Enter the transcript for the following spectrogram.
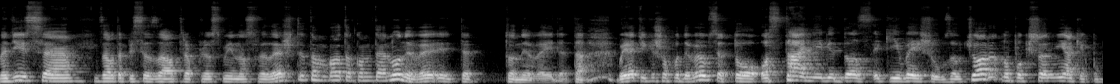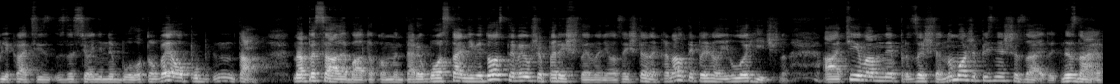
Надіюся, завтра, післязавтра, плюс-мінус ви лишите там багато коментарів. Ну, не вийде, то не вийде. Та. Бо я тільки що подивився, то останній відос, який вийшов завчора, ну поки що ніяких публікацій за сьогодні не було, то ви опуб... та, написали багато коментарів. Бо останній відос, ти ви вже перейшли на нього. Зайшли на канал, ти писали логічно. А ті вам не зайшли. Ну, може, пізніше зайдуть, не знаю.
